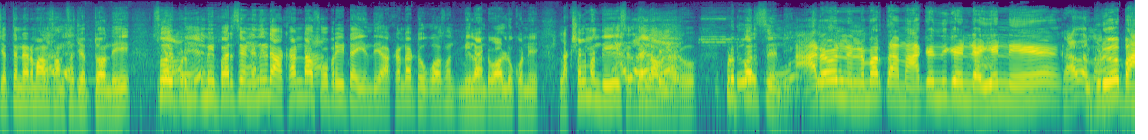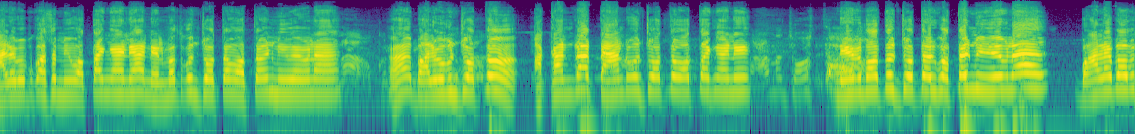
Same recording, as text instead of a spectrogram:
చిత్ర నిర్మాణ సంస్థ చెప్తోంది. సో ఇప్పుడు మీ పరిస్థితి ఎందుకంటే అఖండ సూపర్ హిట్ అయ్యింది. అఖండ టూ కోసం మీలాంటి వాళ్ళు కొన్ని లక్షల మంది సిద్ధంగా ఉన్నారు. ఇప్పుడు పరిస్థితి ఆడవాళ్ళు నిలబడతా మాకెందుకండి అవన్నీ. ఇప్పుడు బాలబాబు కోసం మేము వస్తాం కానీ ఆ నిర్మత కొంచెం చూస్తాం వస్తామండి మేమేమైనా ఆ, బాలబాబుని చూస్తాం. అఖండ తాండవం చూస్తాం వస్తాం కానీ నిర్మతం చూస్తానికి వస్తాం మేమేమైనా బాలబాబు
